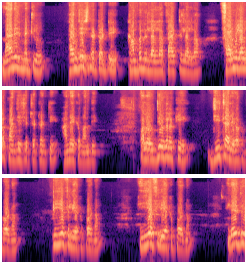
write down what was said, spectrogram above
మేనేజ్మెంట్లు పనిచేసినటువంటి కంపెనీలలో ఫ్యాక్టరీలలో ఫర్ములలో పనిచేసేటటువంటి అనేక మంది. వాళ్ళ ఉద్యోగులకి జీతాలు ఇవ్వకపోవడం పిఎఫ్లు ఇవ్వకపోవడం ఈఎఫ్లు ఇవ్వకపోవడం లేదు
